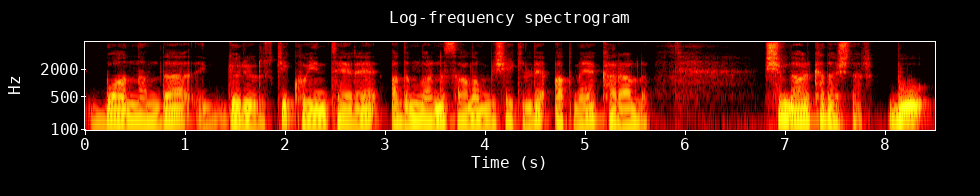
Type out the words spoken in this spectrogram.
bu anlamda görüyoruz ki CoinTR adımlarını sağlam bir şekilde atmaya kararlı. Şimdi arkadaşlar bu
